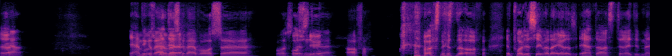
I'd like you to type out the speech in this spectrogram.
Ja. Ja. ja. Det kan være, at det skal være vores, øh, vores, Vores næste nye. offer. vores næste offer. Jeg prøver lige at se, hvad der ellers... Ja, der er også, det rigtigt med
